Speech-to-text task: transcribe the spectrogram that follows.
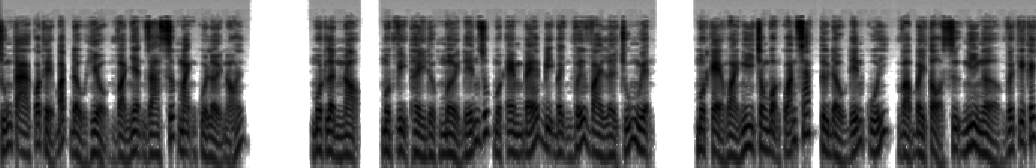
chúng ta có thể bắt đầu hiểu và nhận ra sức mạnh của lời nói. Một lần nọ, một vị thầy được mời đến giúp một em bé bị bệnh với vài lời chú nguyện. Một kẻ hoài nghi trong bọn quan sát từ đầu đến cuối và bày tỏ sự nghi ngờ với cái cách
